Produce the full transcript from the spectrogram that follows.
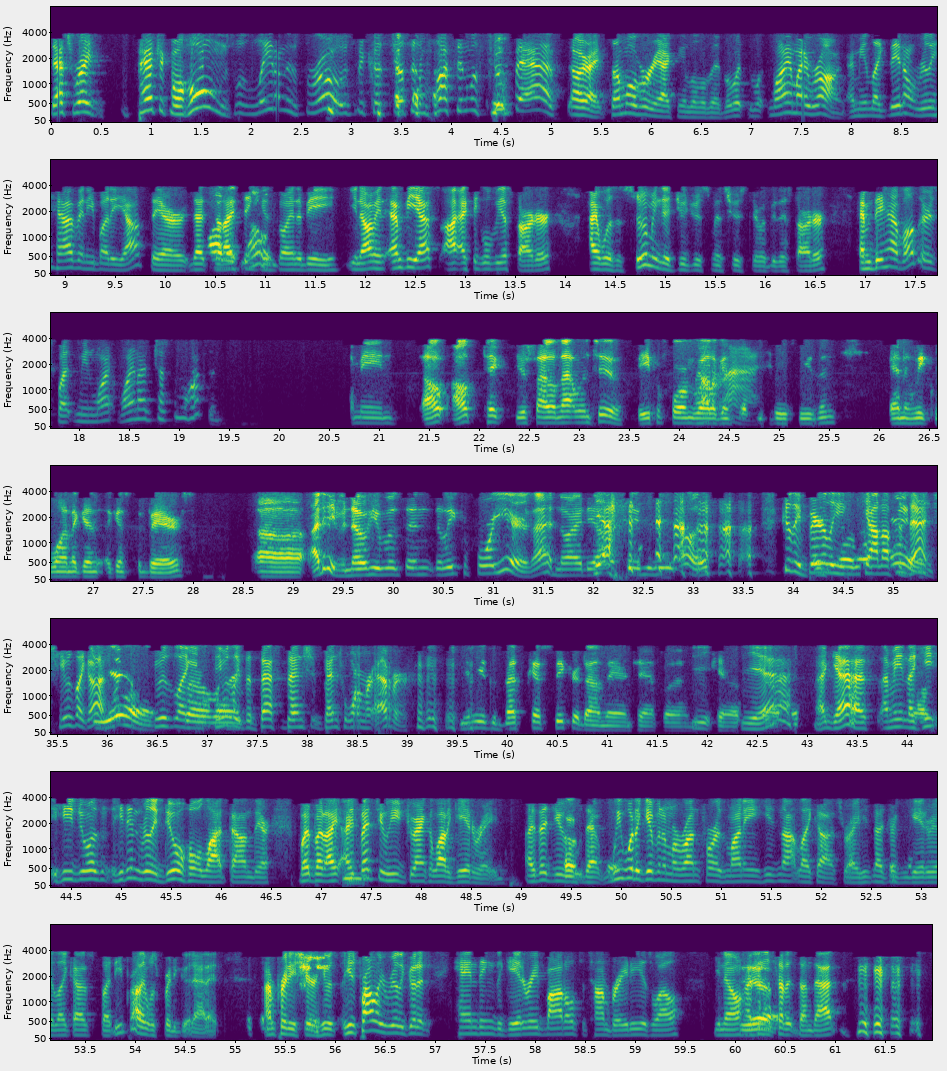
That's right. Patrick Mahomes was late on his throws because Justin Watson was too fast. All right, so I'm overreacting a little bit, but what, what, why am I wrong? I mean, like they don't really have anybody out there that, Oh, that I think don't. is going to be, you know, I mean, MVS I, I think will be a starter. I was assuming that Juju Smith-Schuster would be the starter, and they have others, but I mean, why why not Justin Watson? I mean, I'll I'll take your side on that one too. He performed well All against right. the preseason, and in week one against against the Bears. Uh, I didn't even know he was in the league for four years. I had no idea Yeah, he because he barely got off the bench. He was like us. Yeah, He was like So, he was like the best bench bench warmer ever. maybe he's the best kept speaker down there in Tampa. And Y- came up Yeah, I guess. I mean, like he he wasn't he didn't really do a whole lot down there, but but I, I bet you he drank a lot of Gatorade. I bet you Oh, that we would have given him a run for his money. He's not like us, right? He's not drinking Gatorade like us, but he probably was pretty good at it. I'm pretty sure he was. He's probably really good at handing the Gatorade bottle to Tom Brady as well. You know, I think Yeah. he could have done that.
